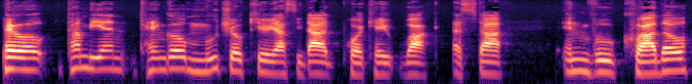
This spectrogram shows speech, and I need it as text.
Pero también tengo mucha curiosidad porque Rock está involucrado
